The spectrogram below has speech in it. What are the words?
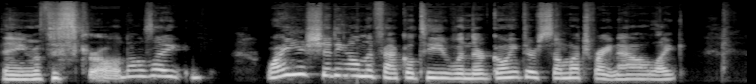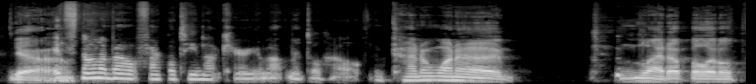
thing with this girl, and I was like, why are you shitting on the faculty when they're going through so much right now? Like, Yeah. it's not about faculty not caring about mental health. kind of want to light up a little.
